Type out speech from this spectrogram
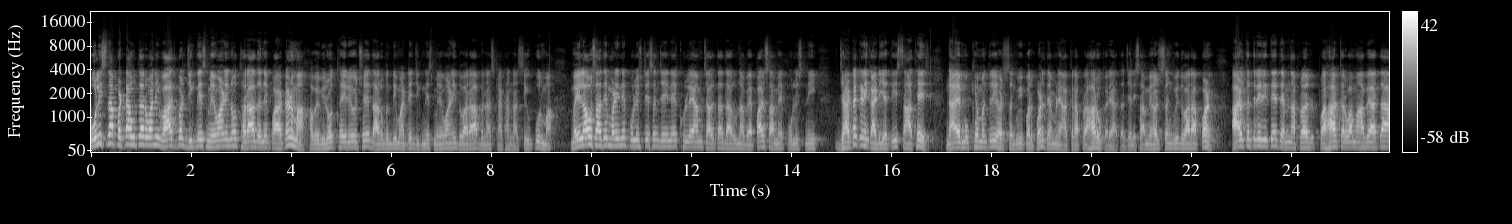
પોલીસના પટ્ટા ઉતારવાની વાત પર જિગ્નેશ મેવાણીનો થરાદ અને પાટણમાં હવે વિરોધ થઈ રહ્યો છે. દારૂબંધી માટે જિગ્નેશ મેવાણી દ્વારા બનાસકાંઠાના શિવપુરમાં મહિલાઓ સાથે મળીને પોલીસ સ્ટેશન જઈને ખુલ્લેઆમ ચાલતા દારૂના વેપાર સામે પોલીસની ઝાટકણી કાઢી હતી. સાથે જ નાયબ મુખ્યમંત્રી હર્ષ સંઘવી પર પણ તેમણે આકરા પ્રહારો કર્યા હતા. જેની સામે હર્ષ સંઘવી દ્વારા પણ આડકતરી રીતે તેમના પર પ્રહાર કરવામાં આવ્યા હતા.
